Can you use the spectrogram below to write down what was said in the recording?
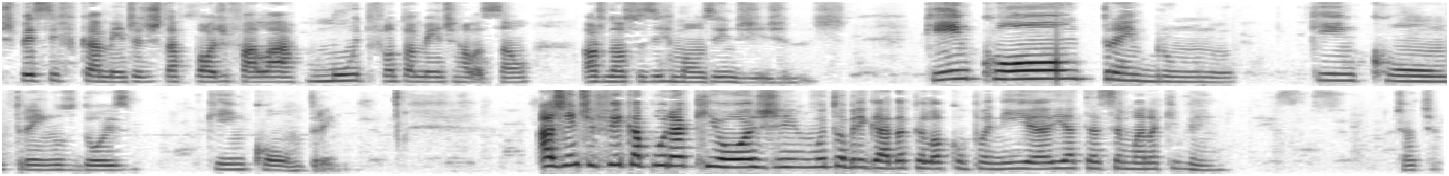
especificamente, a gente tá, pode falar muito frontalmente em relação aos nossos irmãos indígenas. Que encontrem, Bruno, que encontrem os dois, que encontrem. A gente fica por aqui hoje. Muito obrigada pela companhia e até semana que vem. Tchau, tchau.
